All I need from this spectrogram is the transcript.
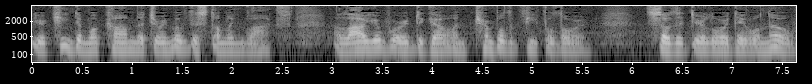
your kingdom will come, that you remove the stumbling blocks. Allow your word to go and tremble the people, Lord, so that, dear Lord, they will know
